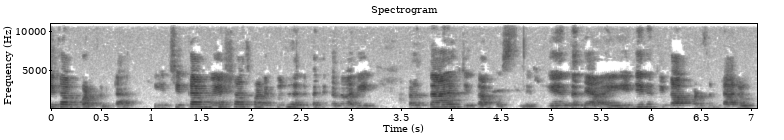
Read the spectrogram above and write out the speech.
చికాకు పడుతుంటారు. ఈ చికాకు మేషరాశి వాళ్ళకి కుజు అధిపతి కదా మరి. ప్రతిదానికి చికాకు వస్తుంది. ఎంత ఈజీగా చికాకు పడుతుంటారు.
